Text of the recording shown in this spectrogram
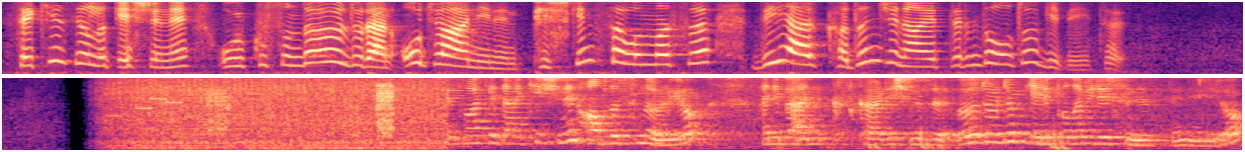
8 yıllık eşini uykusunda öldüren o caninin pişkin savunması diğer kadın cinayetlerinde olduğu gibiydi. Vefat eden kişinin ablasını arıyor. Hani ben kız kardeşinizi öldürdüm gelip alabilirsiniz deniliyor.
